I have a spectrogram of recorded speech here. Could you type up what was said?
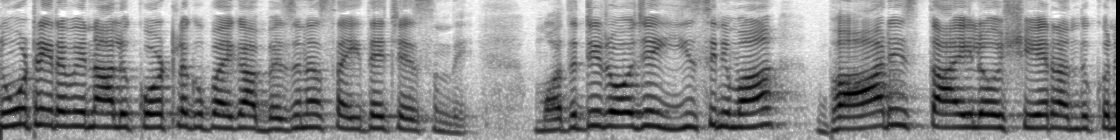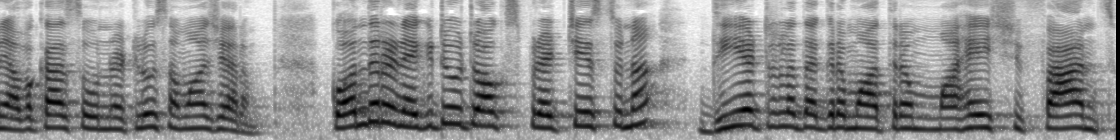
నూట ఇరవై నాలుగు కోట్లకు పైగా బిజినెస్ అయితే చేసింది. మొదటి రోజే ఈ సినిమా భారీ స్థాయిలో షేర్ అందుకునే అవకాశం ఉన్నట్లు సమాచారం. కొందరు నెగిటివ్ టాక్ స్ప్రెడ్ చేస్తున్న థియేటర్ల దగ్గర మాత్రం మహేష్ ఫ్యాన్స్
